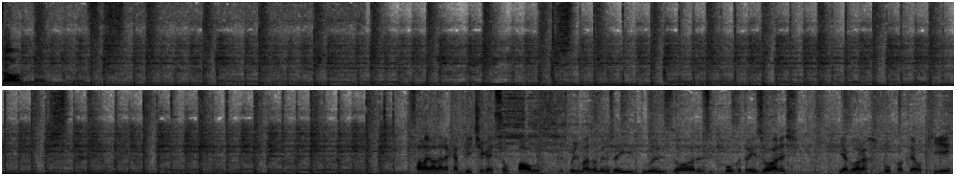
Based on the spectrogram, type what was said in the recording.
Tchau. Obrigado. Fala galera, acabei de chegar em São Paulo depois de mais ou menos aí duas horas e pouco, três horas e agora vou pro hotel que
